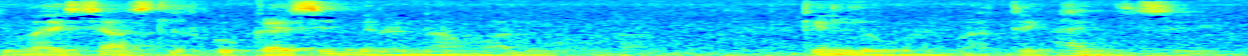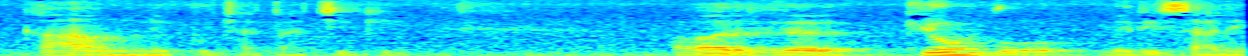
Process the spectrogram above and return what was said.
कि वाइस चांसलर को कैसे मेरा नाम मालूम किन लोगों ने बातें की अच्छा। उनसे कहाँ उन्होंने पूछा ताची की और क्यों वो मेरी सारी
